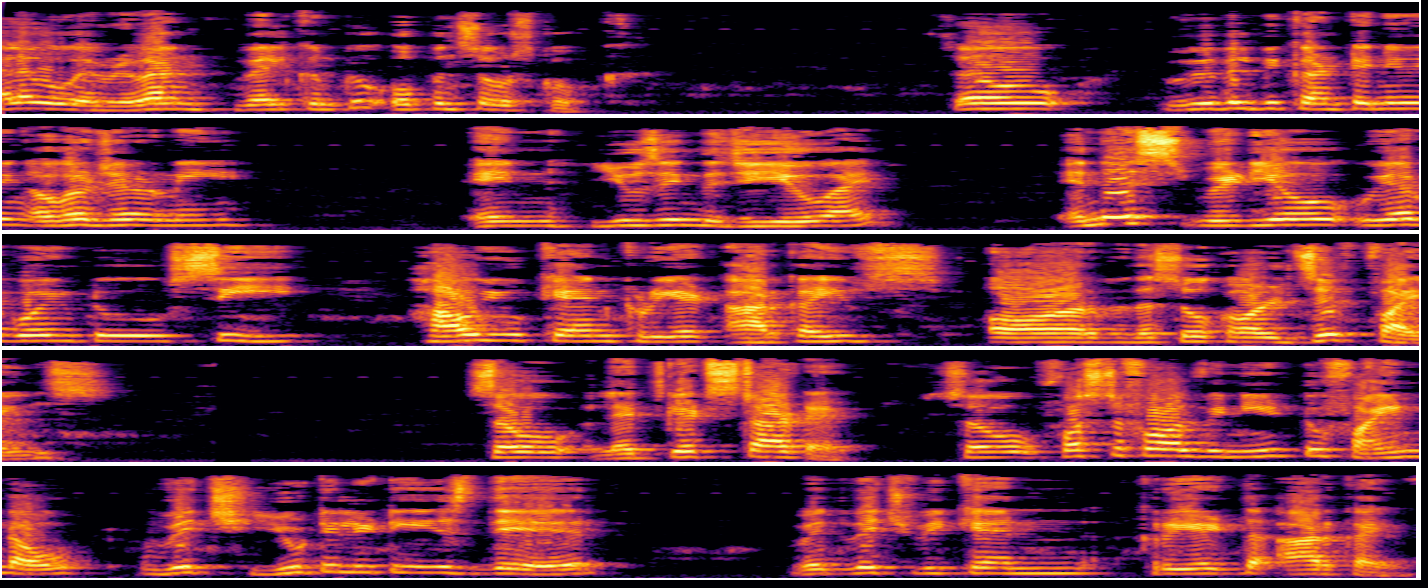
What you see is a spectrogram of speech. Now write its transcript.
Hello everyone, welcome to Open Source Cook. So we will be continuing our journey in using the GUI. In this video we are going to see how you can create archives or the so-called zip files. So let's get started. So first of all we need to find out which utility is there with which we can create the archive.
